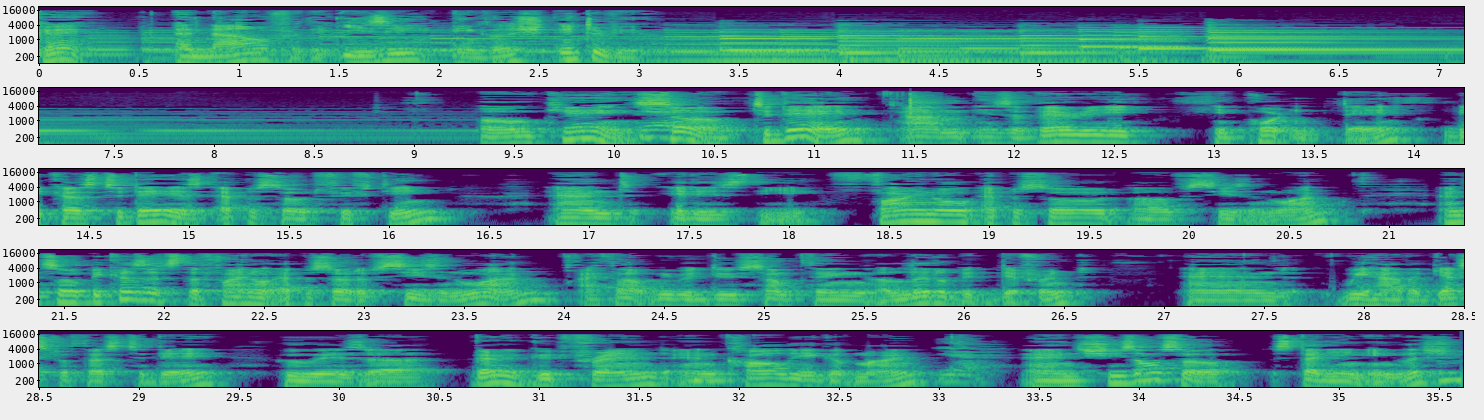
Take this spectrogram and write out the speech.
Okay, and now for the easy English interview. Okay, Yeah. so today um, is a very important day because today is episode 15 and it is the final episode of season one. And so because it's the final episode of season one, I thought we would do something a little bit different. And we have a guest with us today who is a very good friend and colleague of mine. Yeah. And she's also studying English.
